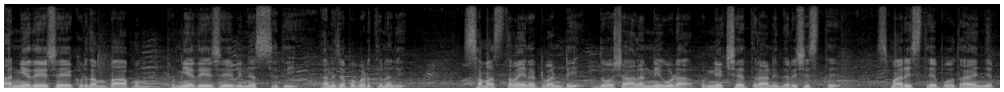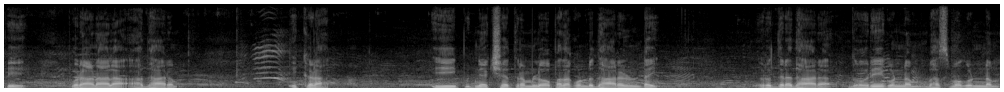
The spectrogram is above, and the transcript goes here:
అన్యదేశే కృతం పాపం పుణ్యదేశే వినశ్యతి అని చెప్పబడుతున్నది. సమస్తమైనటువంటి దోషాలన్నీ కూడా పుణ్యక్షేత్రాన్ని దర్శిస్తే స్మరిస్తే పోతాయని చెప్పి పురాణాల ఆధారం. ఇక్కడ ఈ పుణ్యక్షేత్రంలో పదకొండు ధారలు ఉంటాయి. రుద్రధార గౌరీగుండం భస్మగుండం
